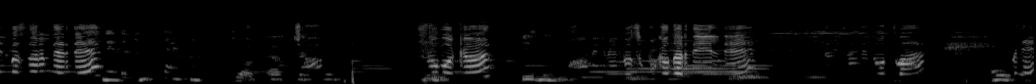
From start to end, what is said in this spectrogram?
Elmaslarım nerede? Ne zaman istersen. Şuna bakın. İzninle. Benim elmasım bu kadar değildi. Burada bir tane not var. Bu ne?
